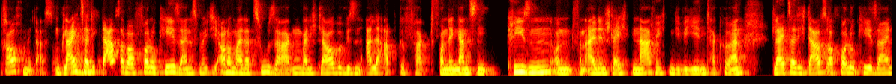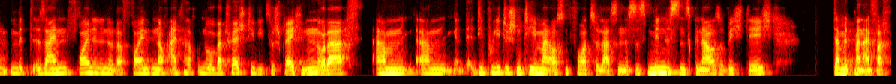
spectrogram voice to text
brauchen wir das. Und gleichzeitig mhm. darf es aber auch voll okay sein, das möchte ich auch nochmal dazu sagen, weil ich glaube, wir sind alle abgefuckt von den ganzen Krisen und von all den schlechten Nachrichten, die wir jeden Tag hören. Gleichzeitig darf es auch voll okay sein, mit seinen Freundinnen oder Freunden auch einfach nur über Trash-TV zu sprechen oder ähm, ähm, die politischen Themen mal außen vor zu lassen. Das ist mindestens genauso wichtig, damit man einfach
